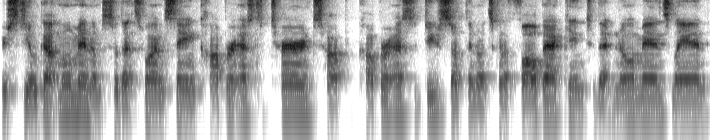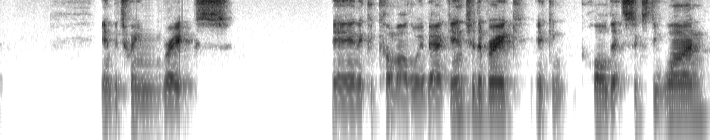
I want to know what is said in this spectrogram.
you're still got momentum. So that's why I'm saying copper has to turn, copper has to do something or it's going to fall back into that no man's land in between breaks. And it could come all the way back into the break. It can hold at 61.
